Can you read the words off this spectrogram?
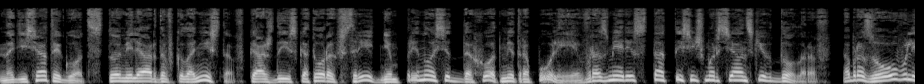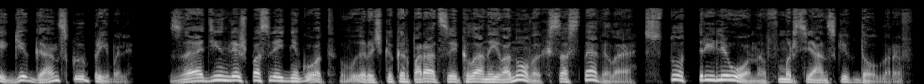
На десятый год 100 миллиардов колонистов, каждый из которых в среднем приносит доход метрополии в размере 100 тысяч марсианских долларов, образовывали гигантскую прибыль. За один лишь последний год выручка корпорации клана Ивановых составила 100 триллионов марсианских долларов.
